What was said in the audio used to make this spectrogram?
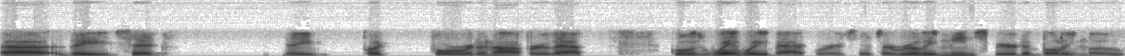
Uh, they said they put forward an offer that goes way, way backwards. It's a really mean spirited bully move.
